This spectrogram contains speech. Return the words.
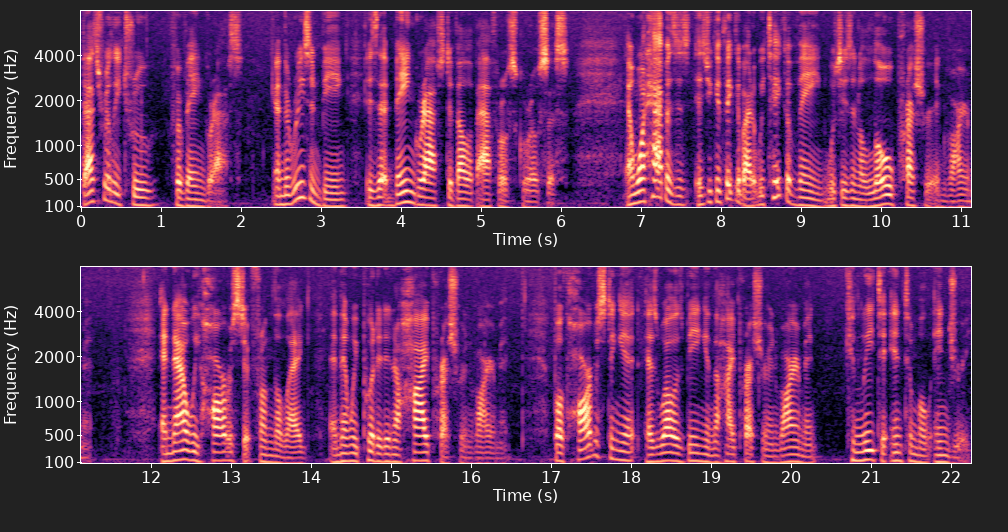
That's really true for vein grafts. And the reason being is that vein grafts develop atherosclerosis. And what happens is, as you can think about it, we take a vein which is in a low pressure environment, and now we harvest it from the leg, and then we put it in a high pressure environment. Both harvesting it as well as being in the high pressure environment can lead to intimal injury.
